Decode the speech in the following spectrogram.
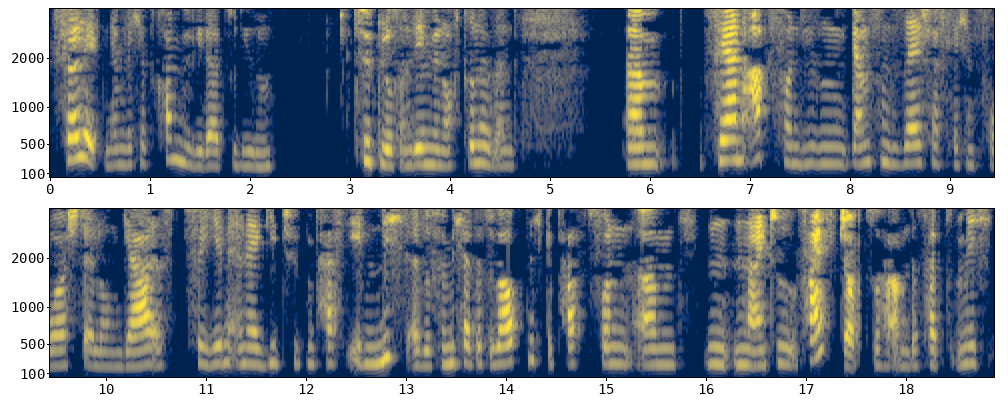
Völlig, nämlich jetzt kommen wir wieder zu diesem Zyklus, in dem wir noch drinnen sind. Ähm, fernab von diesen ganzen gesellschaftlichen Vorstellungen, ja, es für jeden Energietypen passt eben nicht. Also für mich hat das überhaupt nicht gepasst, von ähm, einen 9-to-5-Job zu haben. Das hat mich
